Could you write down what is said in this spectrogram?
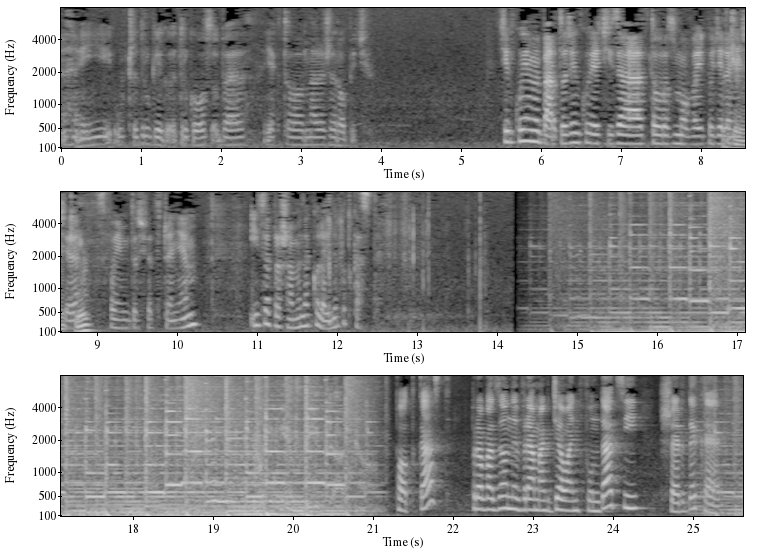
e, i uczy drugiego, drugą osobę, jak to należy robić. Dziękujemy bardzo. Dziękuję Ci za tą rozmowę i podzielenie się Dzięki. swoim doświadczeniem. I zapraszamy na kolejne podcasty. Podcast prowadzony w ramach działań Fundacji Share the Care.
